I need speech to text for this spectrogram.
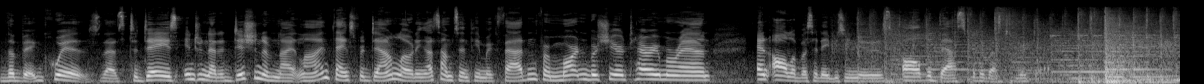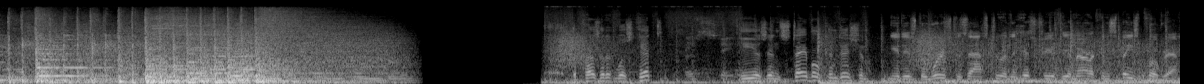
The Big Quiz. That's today's internet edition of Nightline. Thanks for downloading us. I'm Cynthia McFadden. For Martin Bashir, Terry Moran, and all of us at ABC News, all the best for the rest of your day. The president was hit. He is in stable condition. It is the worst disaster in the history of the American space program.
